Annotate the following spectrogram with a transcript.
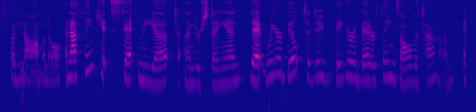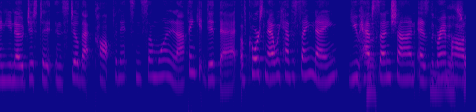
phenomenal. And I think it set me up to understand that we are built to do bigger and better things all the time. And, you know, just to instill that confidence in someone. And I think it did that. Of course, now we have the same name. You have Sunshine as the grandma right.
